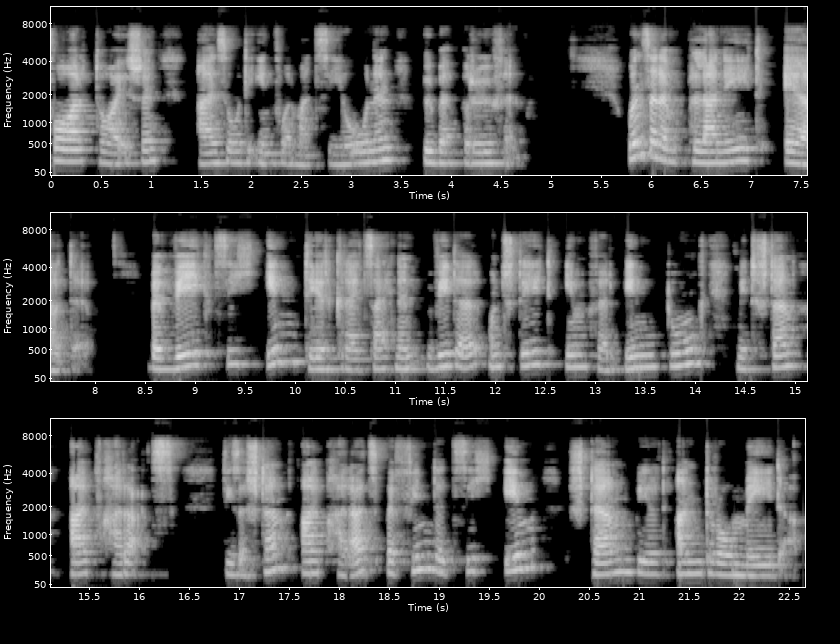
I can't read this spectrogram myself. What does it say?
vortäuschen? Also die Informationen überprüfen. Unserem Planet Erde bewegt sich in Tierkreiszeichen wieder und steht in Verbindung mit Stern Alpharaz. Dieser Stern Alpharaz befindet sich im Sternbild Andromeda.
